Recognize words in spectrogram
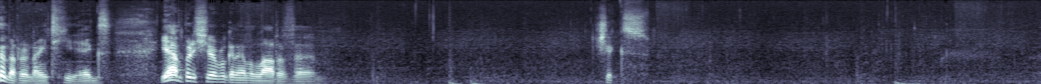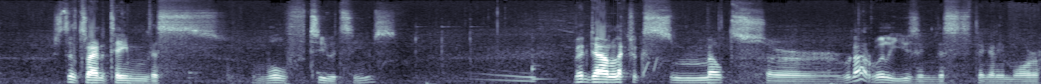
Another 19 eggs. Yeah, I'm pretty sure we're going to have a lot of um, chicks. Still trying to tame this wolf too, it seems. Break down electric smelter. We're not really using this thing anymore.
